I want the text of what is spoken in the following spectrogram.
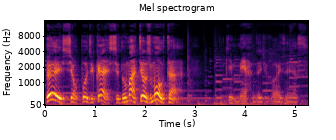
Este é o podcast do Matheus Mouta. Que merda de voz é essa?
